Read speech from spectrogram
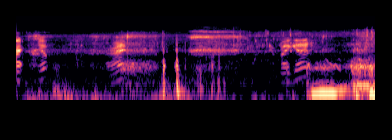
right. Yep. All right. Everybody? Good?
